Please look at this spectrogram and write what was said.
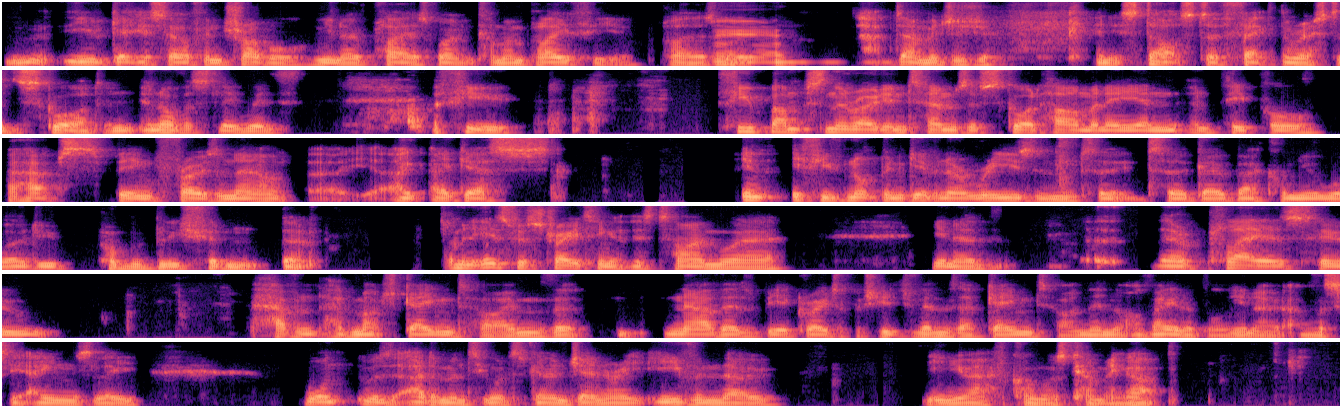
you get yourself in trouble. You know, players won't come and play for you. Players yeah. that damages you, and it starts to affect the rest of the squad. And, and obviously, with a few few bumps in the road in terms of squad harmony and, and people perhaps being frozen out. Uh, I, I, guess in, if you've not been given a reason to, to go back on your word, you probably shouldn't. But I mean, it's frustrating at this time where, you know, there are players who haven't had much game time that now there's be a great opportunity for them to have game time. They're not available. You know, obviously Ainsley want, was adamant he wanted to go in January, even though he knew AFCON was coming up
